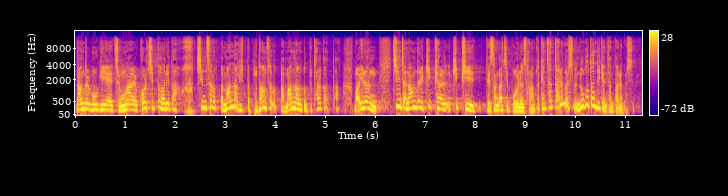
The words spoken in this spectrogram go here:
남들 보기에 정말 골칫덩어리다. 아, 짐스럽다. 만나기 쉽다. 부담스럽다. 만나면 또 부탈 같다. 막 이런 진짜 남들이 깊이, 깊이 대상같이 보이는 사람도 괜찮다는 것입니다. 누구든지 괜찮다는 것입니다.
